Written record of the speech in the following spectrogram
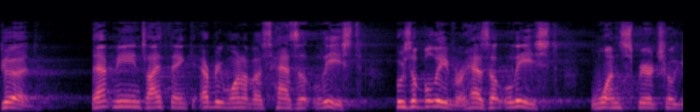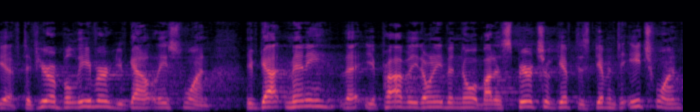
good. That means I think every one of us has at least who's a believer has at least one spiritual gift. If you're a believer, you've got at least one. You've got many that you probably don't even know about. A spiritual gift is given to each one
